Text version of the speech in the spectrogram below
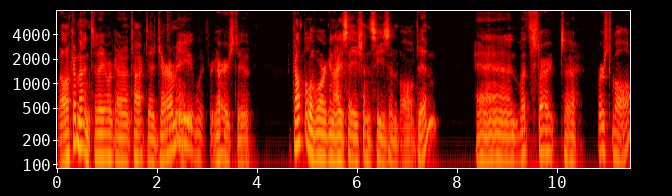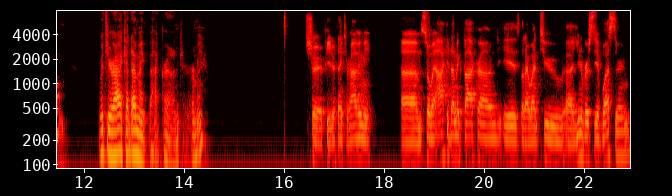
Welcome, and today we're going to talk to Jeremy with regards to a couple of organizations he's involved in. And let's start, uh, first of all, with your academic background, Jeremy. Sure, Peter. Thanks for having me. Um, so my academic background is that I went to uh, University of Western.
